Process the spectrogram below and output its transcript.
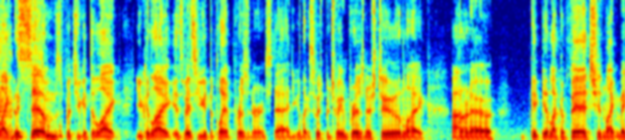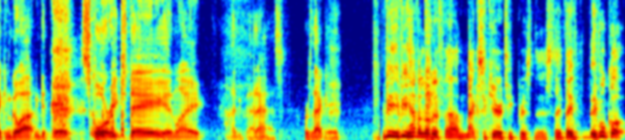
like The Sims, but you get to like you can like it's basically you get to play a prisoner instead. You could like switch between prisoners too, and like I don't know, get get like a bitch and like make him go out and get the score each day, and like that'd be badass. Where's that game? If you, if you have a lot of um, max security prisoners, they, they've they've all got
